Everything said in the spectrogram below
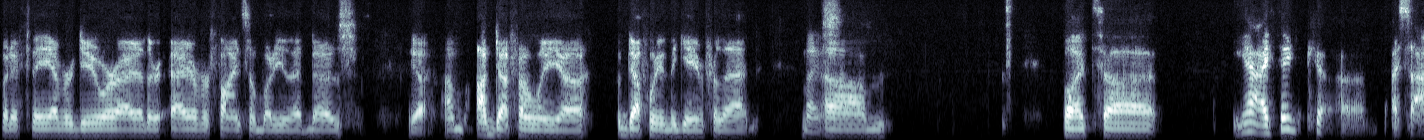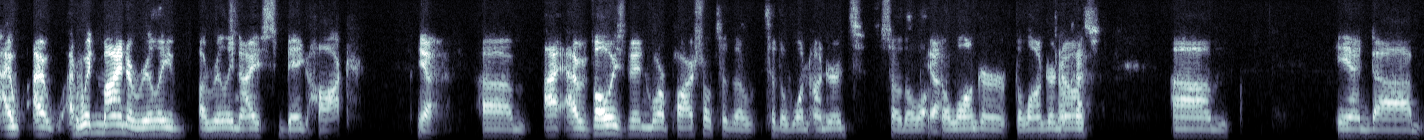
but if they ever do, or I ever I ever find somebody that does, Yeah. I'm I'm definitely uh, I'm definitely in the game for that. Nice. Um, but uh, yeah, I think uh, I, I I wouldn't mind a really a really nice big hawk. yeah. Um, I, I've always been more partial to the to the 100s, so the Yeah. the longer the longer Okay. nose. Um, and um,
